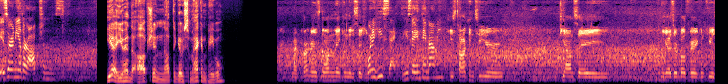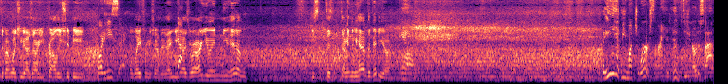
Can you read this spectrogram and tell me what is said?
Is there any other options? Yeah, you had the option not to go smacking people. My partner is the one making the decision. What did he say? Did he say anything about me? He's talking to your fiance. You guys are both very confused about what you guys are. You probably should be What did he say? away from each other. That you Yeah. guys were arguing and you hit him. He's, this, I mean, we have the video. Yeah. But he hit me much worse than I hit him. Did you notice that?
